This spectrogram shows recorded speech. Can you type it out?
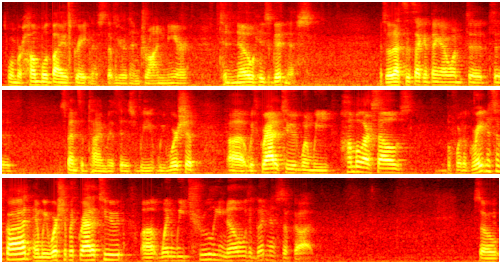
It's when we're humbled by his greatness that we are then drawn near to know his goodness. So that's the second thing I want to, to spend some time with is we, we worship uh, with gratitude when we humble ourselves before the greatness of God, and we worship with gratitude uh, when we truly know the goodness of God. So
